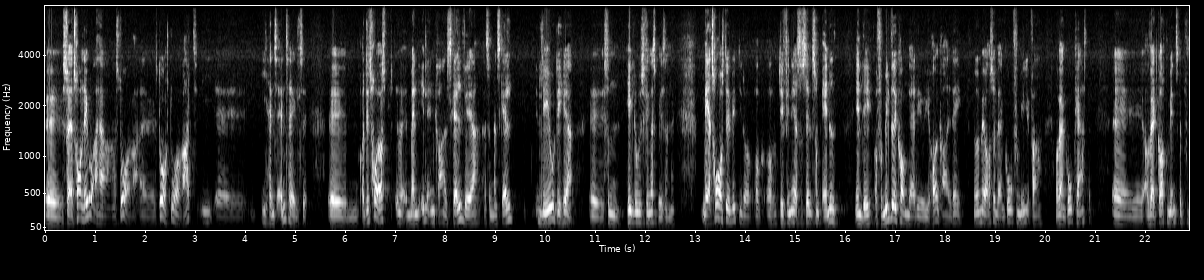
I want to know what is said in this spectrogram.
Øh, så jeg tror, Nikolaj har stor, øh, stor, stor ret i, øh, i hans antagelse. Øh, og det tror jeg også, øh, man i en eller anden grad skal være. Altså man skal leve det her øh, sådan helt ud i fingerspidserne. Men jeg tror også, det er vigtigt at, at, at definere sig selv som andet end det. Og for mit vedkommende er det jo i høj grad i dag noget med også at være en god familiefar og være en god kæreste. Øh, og være et godt menneske på,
